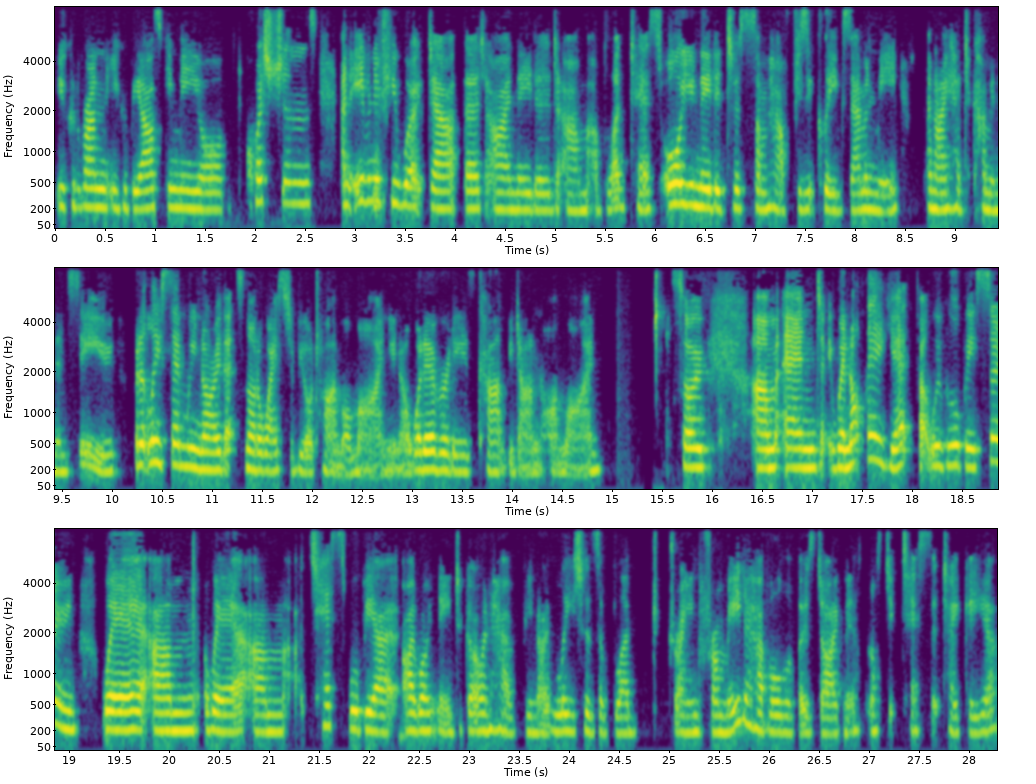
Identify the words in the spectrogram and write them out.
You could run, you could be asking me your questions. And even if you worked out that I needed um, a blood test or you needed to somehow physically examine me and I had to come in and see you, but at least then we know that's not a waste of your time or mine. You know, whatever it is can't be done online. So, um, and we're not there yet, but we will be soon. Where um, where um, tests will be, a, I won't need to go and have you know liters of blood drained from me to have all of those diagnostic tests that take a year,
